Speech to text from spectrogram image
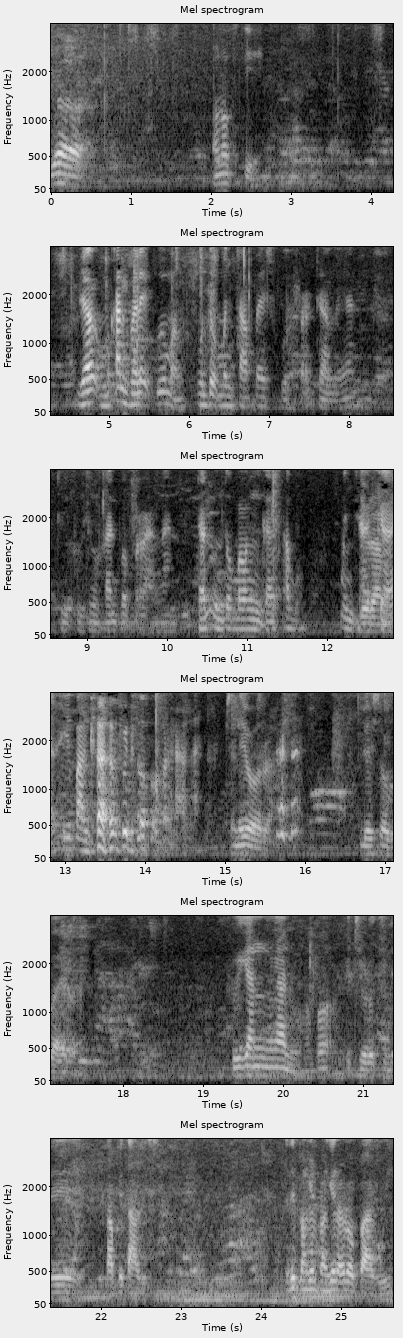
ya ono gede Ya, kan balik gue mang untuk mencapai sebuah perdamaian dibutuhkan peperangan. Dan untuk melenggang apa? Menjaga di pangkal butuh peperangan. jadi ora. Biasa bae kuwi kan nganu apa ideologi kapitalis. Jadi panggil-panggil Eropa kuwi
